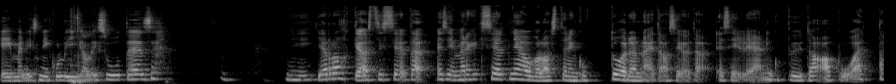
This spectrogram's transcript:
ei menisi niinku liiallisuuteen se. Niin, ja rohkeasti sieltä, esimerkiksi sieltä neuvolasta niin kuin, tuoda näitä asioita esille ja niin kuin, pyytää apua, että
